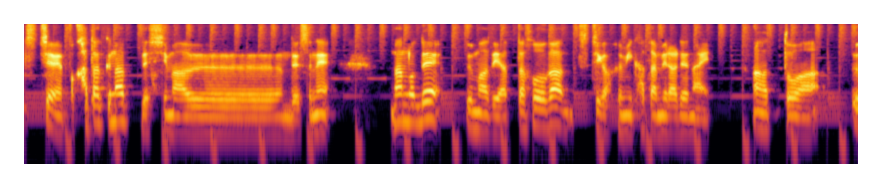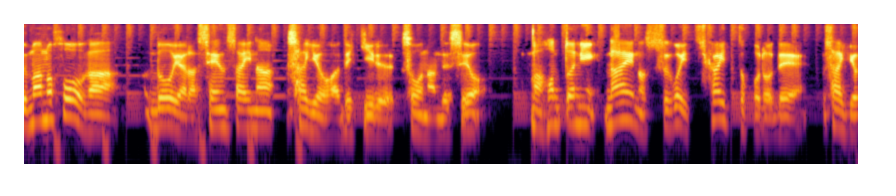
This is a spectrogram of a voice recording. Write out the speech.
土はやっぱ硬くなってしまうんですね。なので馬でやった方が土が踏み固められないあとは馬の方がどうやら繊細な作業ができるそうなんですよ。まあ、本当に苗のすごい近いところで作業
